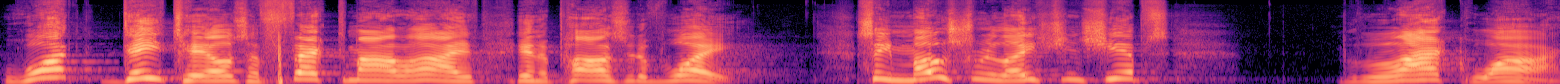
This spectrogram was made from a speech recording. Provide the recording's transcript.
What details affect my life in a positive way? See, most relationships lack why.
